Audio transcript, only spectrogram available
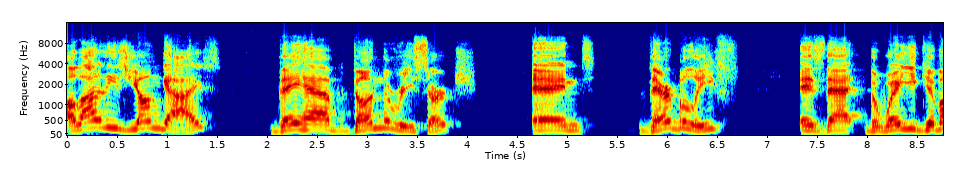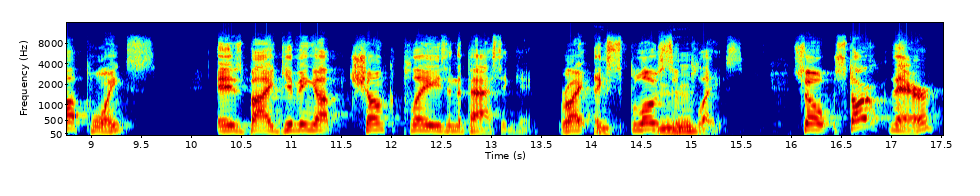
a lot of these young guys, they have done the research and their belief is that the way you give up points is by giving up chunk plays in the passing game, right? Mm-hmm. Explosive mm-hmm. plays. So start there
